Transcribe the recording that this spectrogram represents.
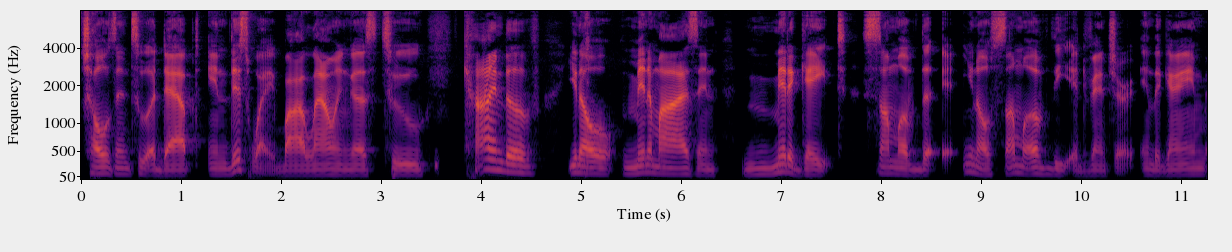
chosen to adapt in this way by allowing us to kind of you know minimize and mitigate some of the eh, you know some of the adventure in the game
